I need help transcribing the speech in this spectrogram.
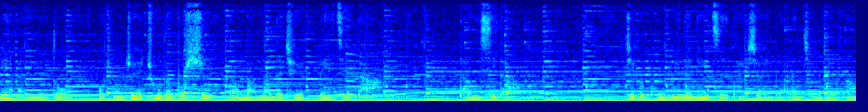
越来越多，我从最初的不适到慢慢的去理解他、疼惜他。这个苦命的女子太需要一个安全的地方，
